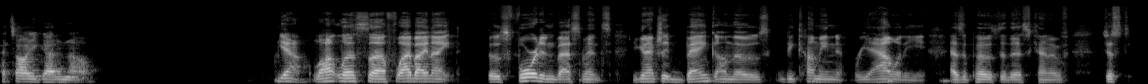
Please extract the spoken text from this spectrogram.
That's all you got to know. Yeah, a lot less uh, fly by night. Those Ford investments, you can actually bank on those becoming reality, as opposed to this kind of just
